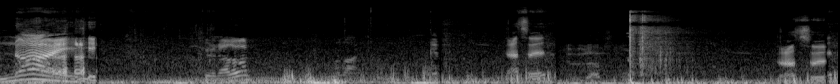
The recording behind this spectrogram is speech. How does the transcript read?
Nice. Shoot another one? Hold on. Yep. That's it. That's it.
